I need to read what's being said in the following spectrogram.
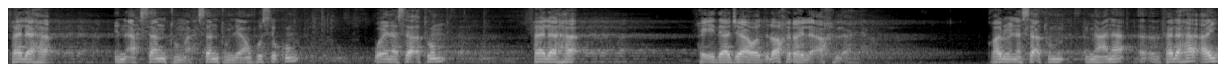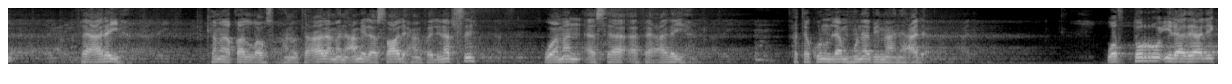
فلها إن أحسنتم أحسنتم لأنفسكم وإن أسأتم فلها فإذا جاء وعد الآخرة إلى آخر الآية. قالوا إن أسأتم بمعنى فلها أي فعليها كما قال الله سبحانه وتعالى من عمل صالحا فلنفسه ومن أساء فعليها. فتكون اللام هنا بمعنى على واضطروا إلى ذلك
